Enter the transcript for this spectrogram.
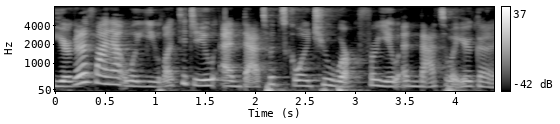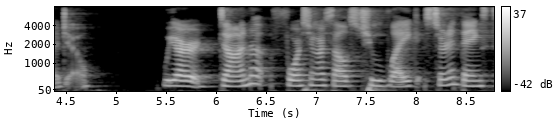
You're going to find out what you like to do, and that's what's going to work for you, and that's what you're going to do. We are done forcing ourselves to like certain things,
